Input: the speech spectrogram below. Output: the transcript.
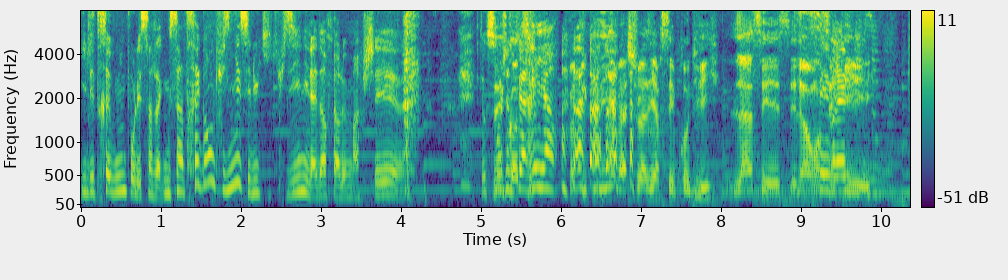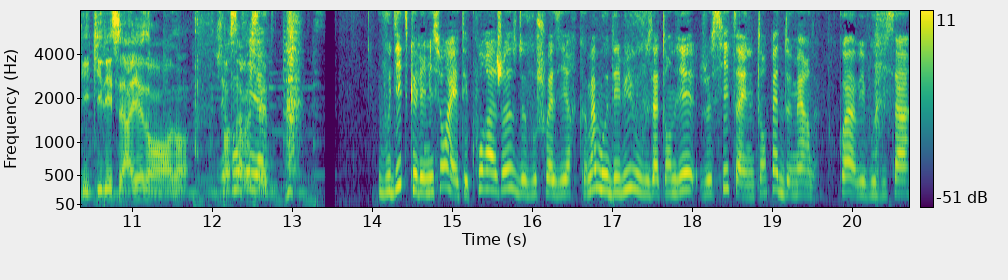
Il est très bon pour les Saint-Jacques. Mais c'est un très grand cuisinier, c'est lui qui cuisine, il adore faire le marché. euh. Donc moi, je ne fais rien. Quand le cuisinier va choisir ses produits, là, c'est là où on sait qu'il est sérieux dans, dans- dans sa confirme. recette. Vous dites que l'émission a été courageuse de vous choisir, que même au début, vous vous attendiez, je cite, à une tempête de merde. Pourquoi avez-vous dit ça?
